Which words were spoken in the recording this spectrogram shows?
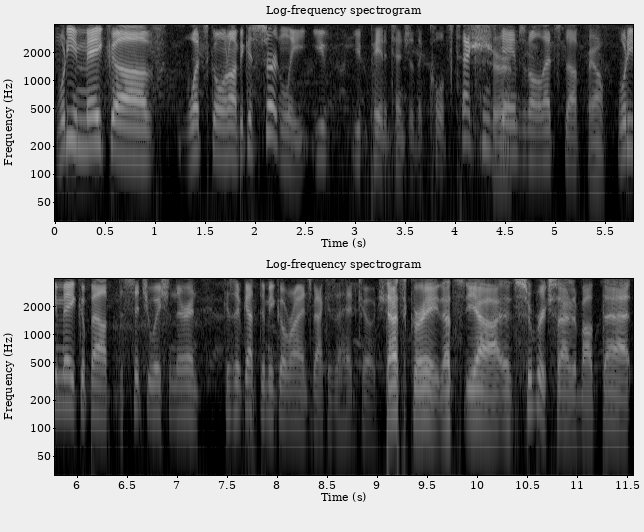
What do you make of what's going on? Because certainly you've you've paid attention to the Colts Texans Sure. games and all that stuff. Yeah. What do you make about the situation they're in? Because they've got DeMeco Ryans back as a head coach. That's great. That's yeah. It's super excited about that.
